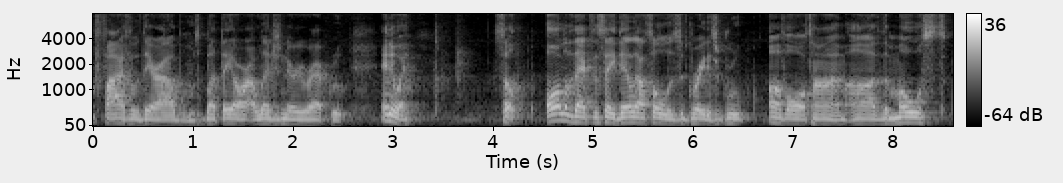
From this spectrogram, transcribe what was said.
five of their albums. But they are a legendary rap group. Anyway, so all of that to say, La Soul is the greatest group of all time. Uh, the most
